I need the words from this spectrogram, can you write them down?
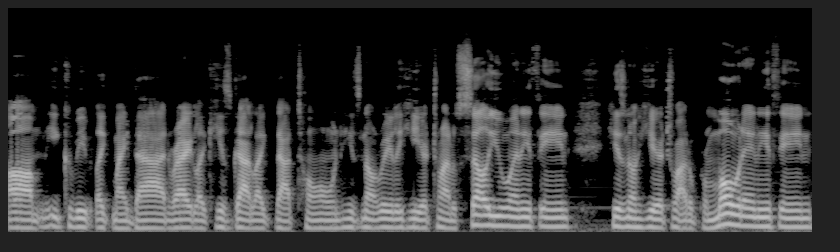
um he could be like my dad right? Like he's got like that tone. He's not really here trying to sell you anything he's not here trying to promote anything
